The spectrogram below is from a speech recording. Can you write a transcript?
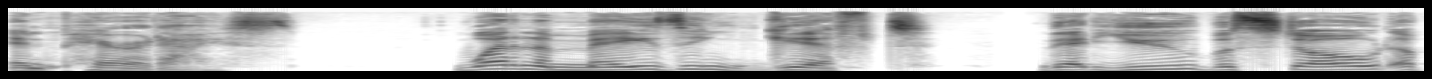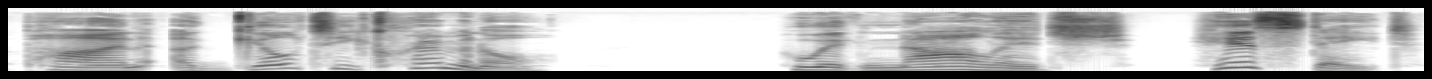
in paradise. What an amazing gift that you bestowed upon a guilty criminal who acknowledged his state,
